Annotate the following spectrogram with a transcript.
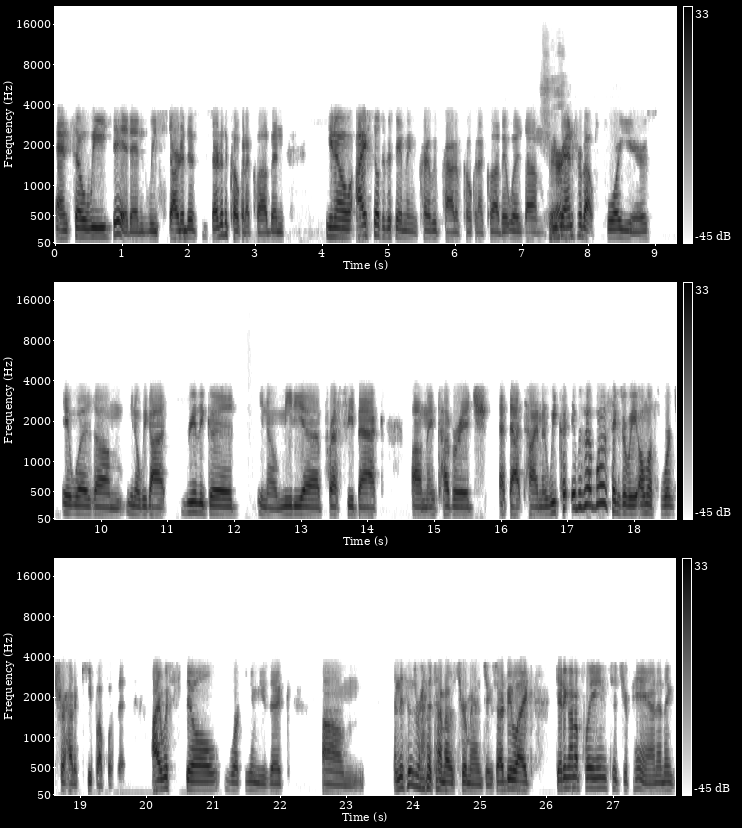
And so we did, and we started the started the Coconut Club, and you know, I still to this day am incredibly proud of Coconut Club. It was um, Sure. we ran for about four years. It was um, you know, we got really good, you know, media press feedback um, and coverage at that time, and we could. It was one of those things where we almost weren't sure how to keep up with it. I was still working in music, um, and this is around the time I was tour managing. So I'd be like getting on a plane to Japan, and then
